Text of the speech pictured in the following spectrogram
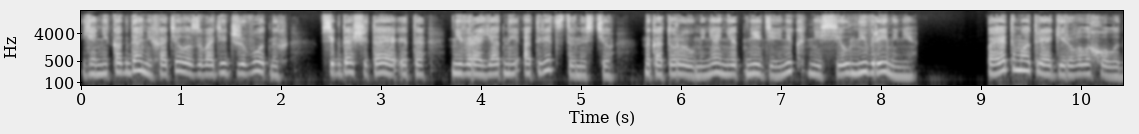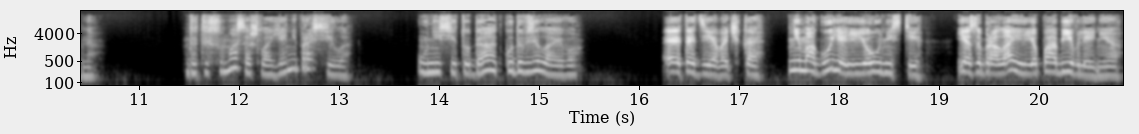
Я никогда не хотела заводить животных, всегда считая это невероятной ответственностью, на которую у меня нет ни денег, ни сил, ни времени. Поэтому отреагировала холодно. «Да ты с ума сошла, я не просила. Унеси туда, откуда взяла его». «Это девочка. Не могу я ее унести. Я забрала ее по объявлению.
